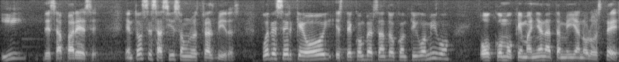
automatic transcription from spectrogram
y desaparece. Entonces así son nuestras vidas. Puede ser que hoy esté conversando contigo, amigo, o como que mañana también ya no lo esté.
